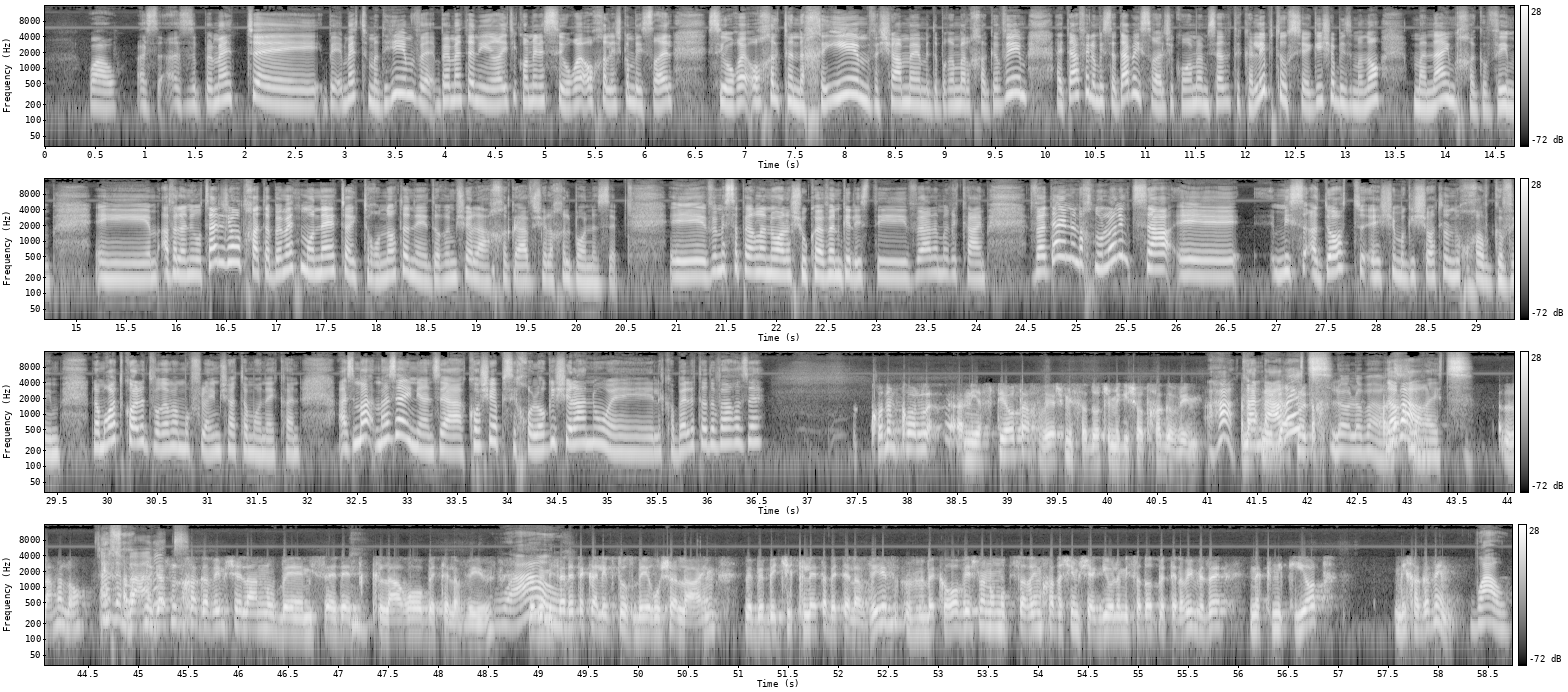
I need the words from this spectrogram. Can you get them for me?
וואו, אז, אז זה באמת, אה, באמת מדהים, ובאמת אני ראיתי כל מיני סיורי אוכל, יש גם בישראל סיורי אוכל תנכיים, ושם אה, מדברים על חגבים. הייתה אפילו מסעדה בישראל שקוראים לה מסעדת אקליפטוס, שהגישה בזמנו מנה עם חגבים. אה, אבל אני רוצה לשאול אותך, אתה באמת מונה את היתרונות הנהדרים של החגב, של החלבון הזה, ומספר לנו על השוק האוונגליסטי ועל אמריקאים, ועדיין אנחנו לא נמצא... מסעדות אה, שמגישות לנו חגבים, למרות כל הדברים המופלאים שאתה מונה כאן. אז מה, מה זה העניין? זה הקושי הפסיכולוגי שלנו אה, לקבל את הדבר הזה? קודם כל, אני אפתיע אותך, ויש מסעדות שמגישות חגבים. אהה, כאן בארץ? לא, לא בארץ. לא בארץ. למה לא? בארץ? אנחנו הגשנו את החגבים שלנו במסעדת קלארו בתל אביב, וואו. ובמסעדת אקליפטוס בירושלים, ובביצ'יקלטה בתל אביב, ובקרוב יש לנו מוצרים חדשים שיגיעו למסעדות בתל אביב, וזה נקניקיות מחגבים. וואו.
